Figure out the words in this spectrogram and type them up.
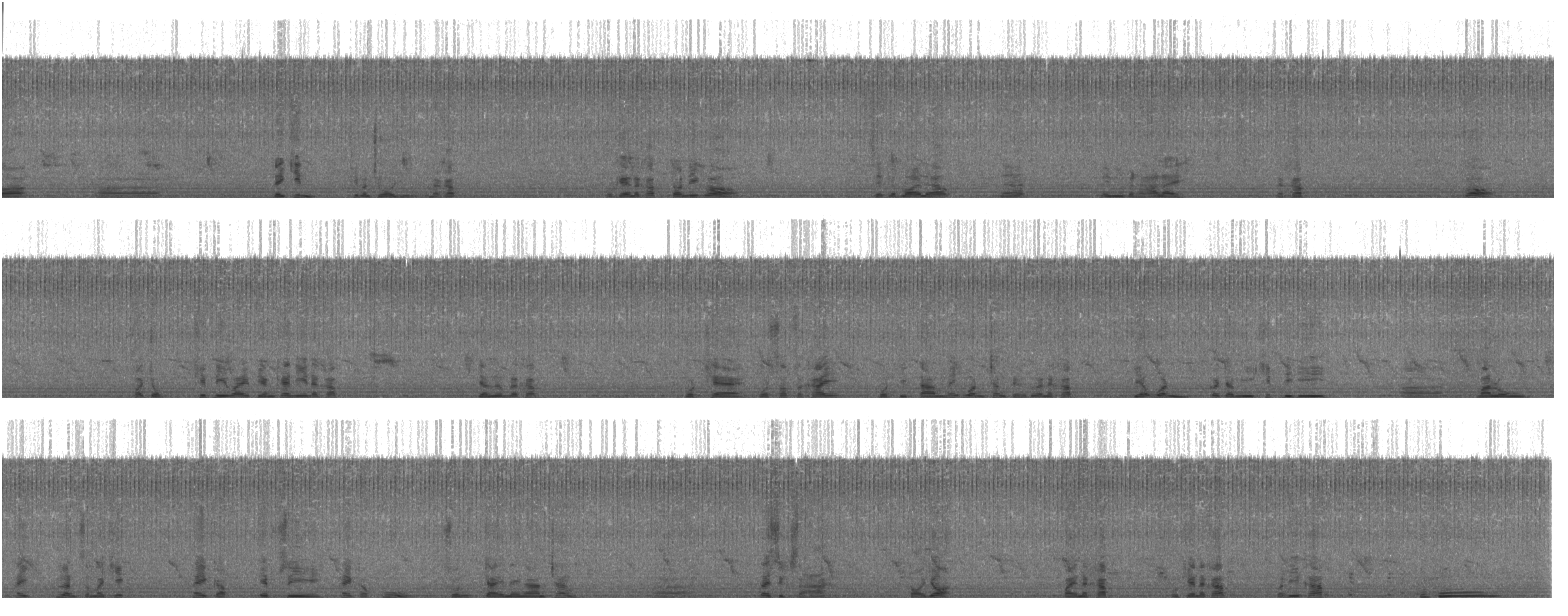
ไดกินที่มันโชว์อยู่นะครับ โอเคนะครับ ตอนนี้ก็เสร็จเรียบร้อยแล้วนะฮะไม่มีปัญหาอะไรนะครับ ก็ขอจบ คลิปนี้ไว้เพียงแค่นี้นะครับ อย่าลืมนะครับ กดแชร์ กด Subscribe กดติดตามให้อ้วนช่างเถอด้วยนะครับ เดี๋ยวอ้วนก็จะมีคลิปดีๆมาลงให้เพื่อนสมาชิก ให้กับ FC ให้กับผู้สนใจในงานช่างาได้ศึกษาต่อยอดไปนะครับ โอเคนะครับสวัสดีครับ ปุ้นปุ้น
